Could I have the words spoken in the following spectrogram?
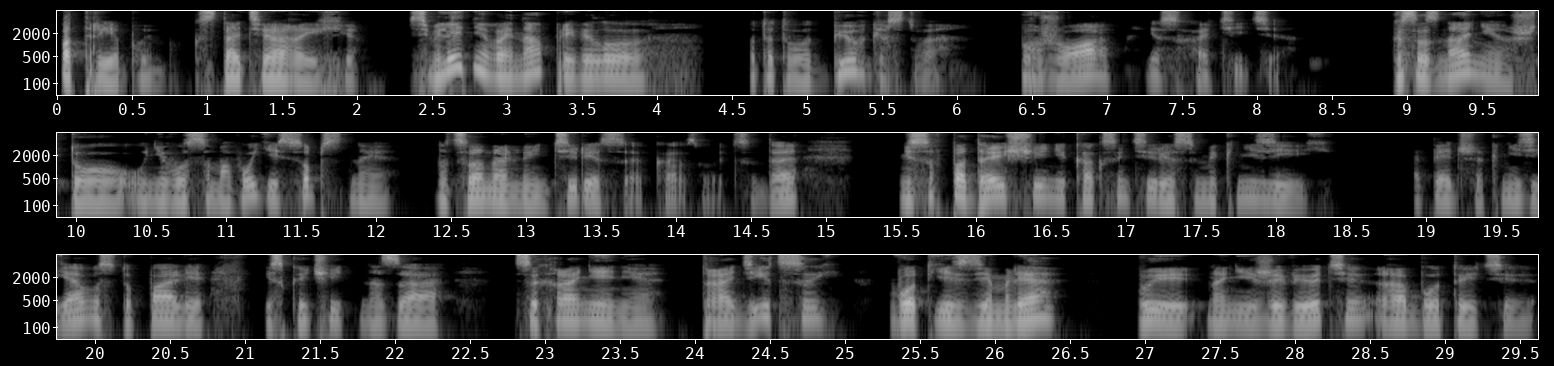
потребуем. Кстати, о Рейхе. Семилетняя война привело вот это вот бюргерство буржуа, если хотите, к осознанию, что у него самого есть собственные национальные интересы, оказывается, да, не совпадающие никак с интересами князей. Опять же, князья выступали исключительно за сохранение традиций. Вот есть земля, вы на ней живете, работаете,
